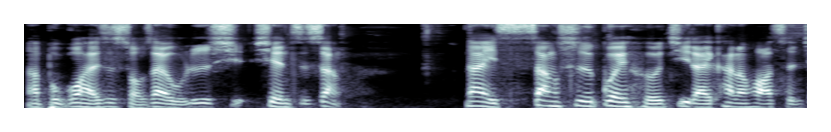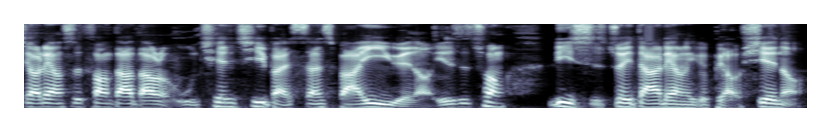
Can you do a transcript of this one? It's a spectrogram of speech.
那不过还是守在五日线线之上。那以上市柜合计来看的话，成交量是放大到了五千七百三十八亿元哦，也是创历史最大量的一个表现哦。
